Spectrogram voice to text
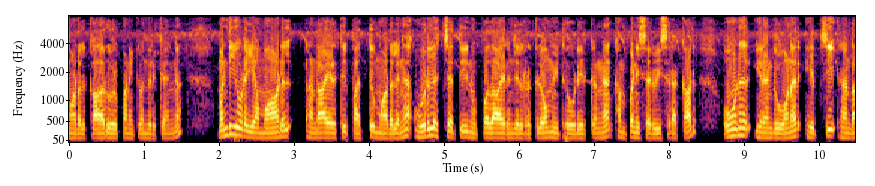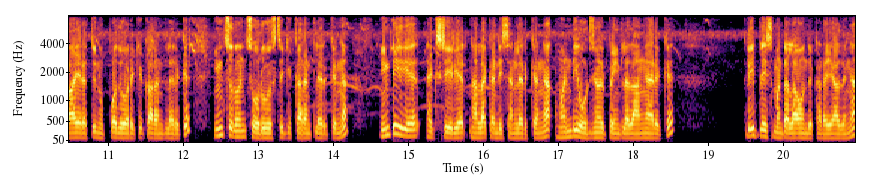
மாடல் கார் விற்பனைக்கு வந்திருக்காங்க. வண்டியுடைய மாடல் ரெண்டாயிரத்தி பத்து மாடலுங்க ஒரு லட்சத்தி முப்பதாயிரம் சில்லற கிலோமீட்டர் ஓடி இருக்குங்க. கம்பெனி சர்வீஸ் ரெக்கார்டு ஓனர் இரண்டு ஓனர் எப்சி ரெண்டாயிரத்தி முப்பது வரைக்கும் கரண்ட்டில் இருக்குது இன்சூரன்ஸ் ஒரு வருஷத்துக்கு கரண்ட்டில் இருக்குங்க. இன்டீரியர் எக்ஸ்டீரியர் நல்ல கண்டிஷனில் இருக்குங்க. வண்டி ஒரிஜினல் பெயிண்டில் தாங்க இருக்குது ரீப்ளேஸ்மெண்ட் எல்லாம் வந்து கிடையாதுங்க.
